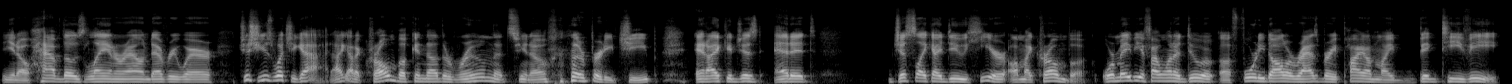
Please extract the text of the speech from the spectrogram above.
you know, have those laying around everywhere. Just use what you got. I got a Chromebook in the other room that's, you know, they're pretty cheap, and I could just edit just like I do here on my Chromebook. Or maybe if I want to do a $40 Raspberry Pi on my big TV,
